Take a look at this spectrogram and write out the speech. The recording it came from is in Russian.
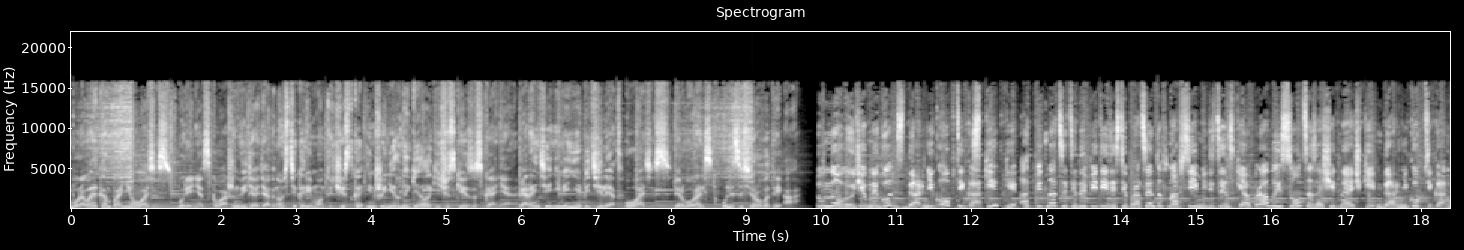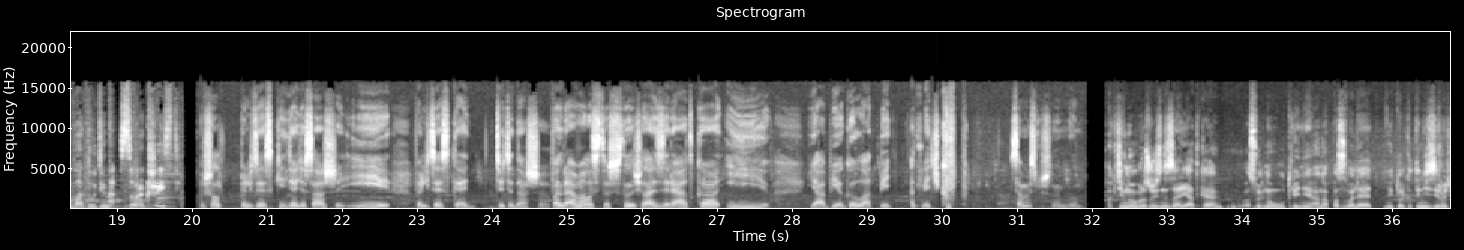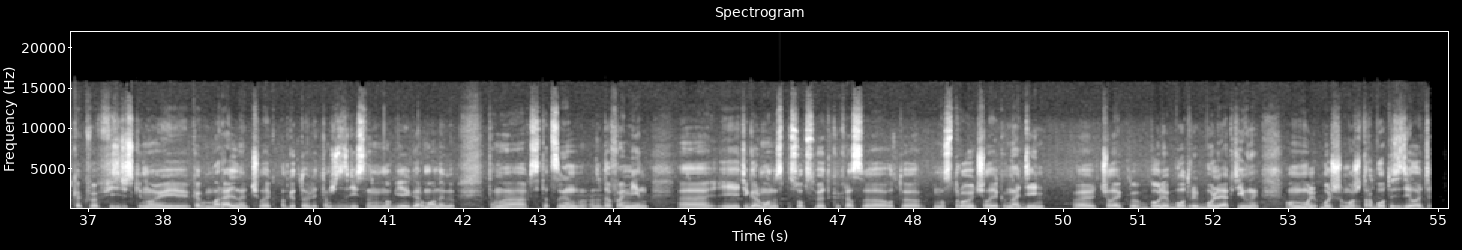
Буровая компания «Оазис». Бурение скважин, видеодиагностика, ремонт и чистка, инженерно-геологические изыскания. Гарантия не менее пяти лет. «Оазис». Первоуральск, улица Серова, 3А. В новый учебный год с Дарник Оптика. Скидки от 15 до 50% на все медицинские оправы и солнцезащитные очки. Дарник Оптика. Ватутина, 46. Пришел полицейский дядя Саша и полицейская тетя Даша. Понравилось то, что началась зарядка, и я бегала от, меч- от мячиков. Самое смешное было. Активный образ жизни, зарядка, особенно утренняя, она позволяет не только тонизировать как физически, но и как бы морально человека подготовить. Там же задействованы многие гормоны, там э, окситоцин, дофамин, э, и эти гормоны способствуют как раз э, вот, настрою человека на день. Человек более бодрый, более активный, он больше может работы сделать.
